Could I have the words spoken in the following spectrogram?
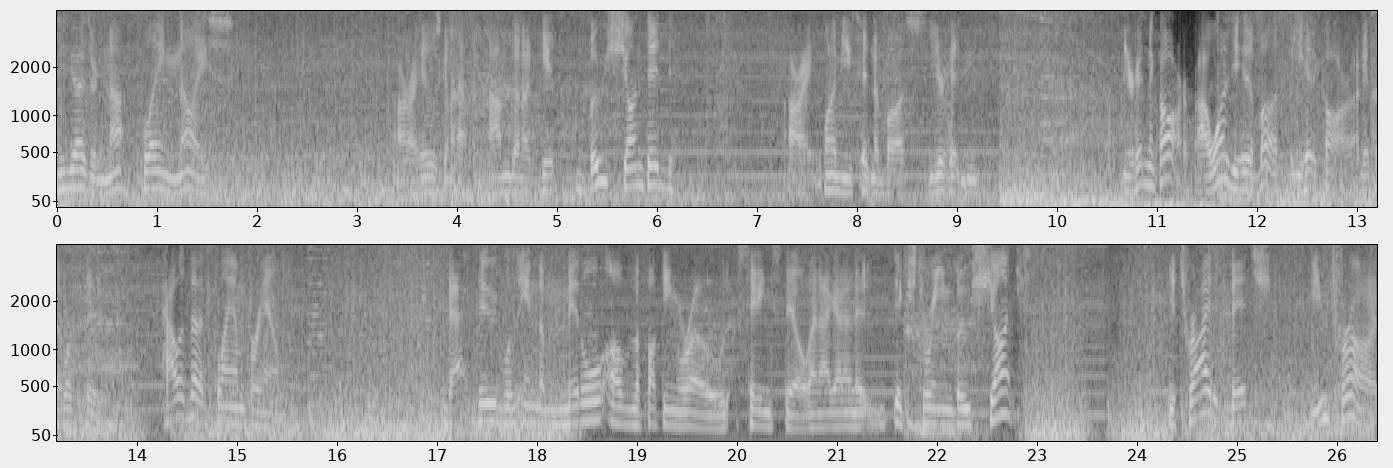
These guys are not playing nice. Alright, here's what's gonna happen. I'm gonna get boost shunted. Alright, one of you's hitting a bus. You're hitting... You're hitting a car. I wanted you to hit a bus, but you hit a car. I guess that works too. How is that a slam for him? That dude was in the middle of the fucking road, sitting still, and I got an extreme boost shunt. You tried it, bitch. You tried.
